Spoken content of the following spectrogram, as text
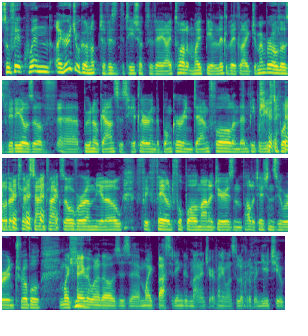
Sophia, when I heard you were going up to visit the Taoiseach today, I thought it might be a little bit like, do you remember all those videos of uh, Bruno Ganz's Hitler in the bunker in Downfall? And then people used to put other tra- soundtracks over him, you know, f- failed football managers and politicians who were in trouble. My favourite one of those is uh, Mike Bassett, England manager, if anyone wants to look it up on YouTube.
